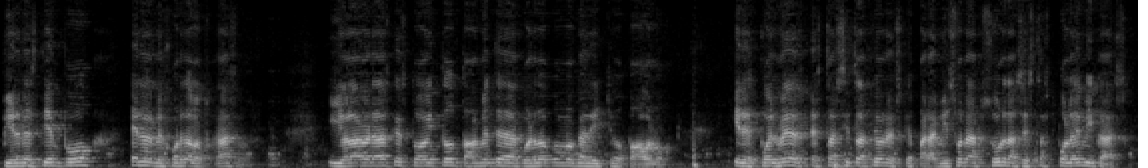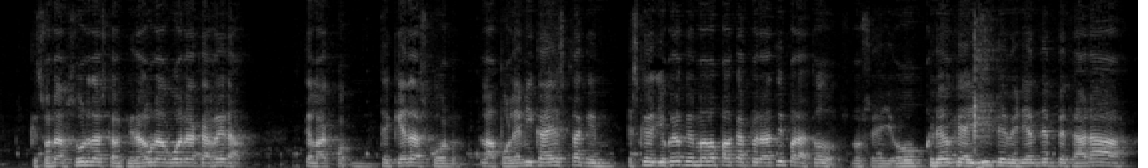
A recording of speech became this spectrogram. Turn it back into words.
pierdes tiempo en el mejor de los casos. Y yo la verdad es que estoy totalmente de acuerdo con lo que ha dicho Paolo. Y después ves estas situaciones que para mí son absurdas, estas polémicas, que son absurdas, que al final una buena carrera te, la, te quedas con la polémica esta, que es que yo creo que es malo para el campeonato y para todos. No sé, yo creo que ahí deberían de empezar a,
